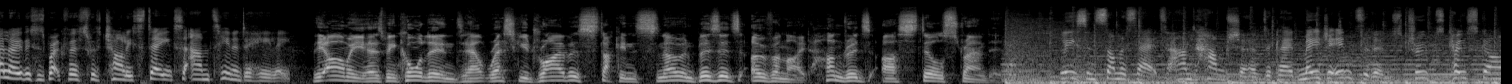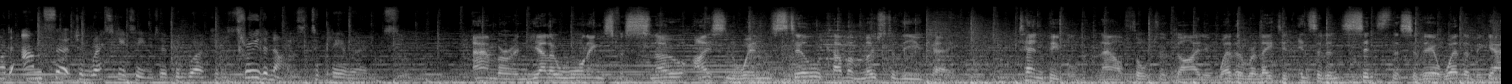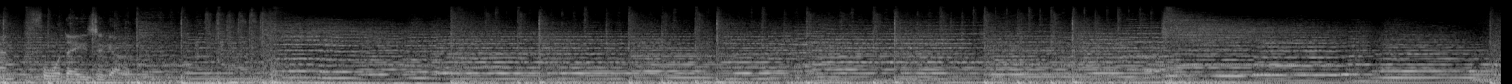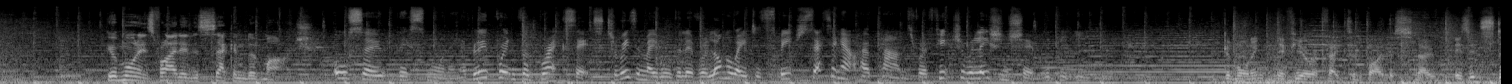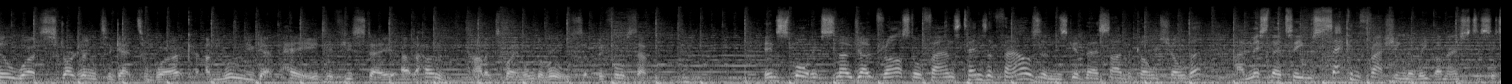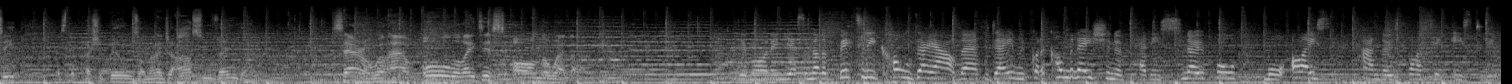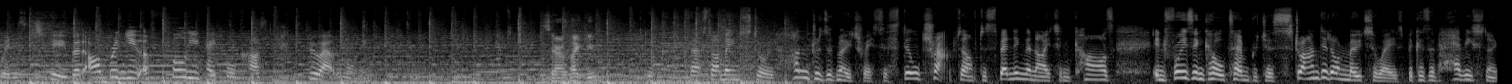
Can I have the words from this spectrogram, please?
Hello, this is Breakfast with Charlie Stayt and Tina Daheley. The Army has been called in to help rescue drivers stuck in snow and blizzards overnight. Hundreds are still stranded. Police in Somerset and Hampshire have declared major incidents. Troops, Coast Guard and search and rescue teams have been working through the night to clear roads. Amber and yellow warnings for snow, ice and wind still cover most of the UK. Ten people now thought to have died in weather-related incidents since the severe weather began four days ago. Good morning. It's Friday, the 2nd of March. Also this morning, a blueprint for Brexit. Theresa May will deliver a long-awaited speech setting out her plans for a future relationship with the EU. Good morning. If you're affected by the snow, is it still worth struggling to get to work? And will you get paid if you stay at home? I'll explain all the rules before 7. In sport, it's snow joke for Arsenal fans. Tens of thousands give their side the cold shoulder and miss their team's second thrashing in the week by Manchester City as the pressure builds on manager Arsene Wenger. Sarah will have all the latest on the weather. Good morning. Yes, another bitterly cold day out there today. We've got a combination of heavy snowfall, more ice and those biting easterly winds too. But I'll bring you a full UK forecast throughout the morning. Sarah, thank you. Good morning. First, our main story. Hundreds of motorists are still trapped after spending the night in cars in freezing cold temperatures, stranded on motorways because of heavy snow.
